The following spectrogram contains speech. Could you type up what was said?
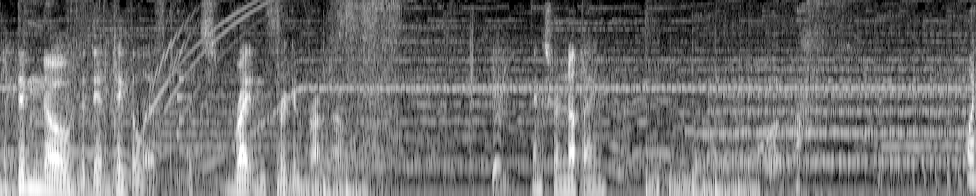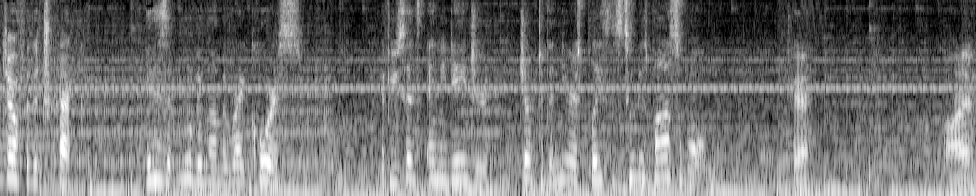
that didn't know that they had to take the lift. It's right in freaking front of them. Thanks for nothing. Watch out for the track. It isn't moving on the right course. If you sense any danger, jump to the nearest place as soon as possible. Okay. Fine.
